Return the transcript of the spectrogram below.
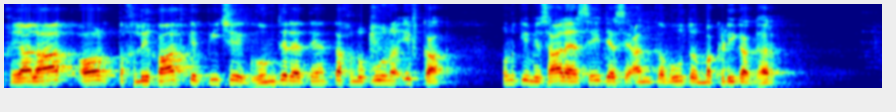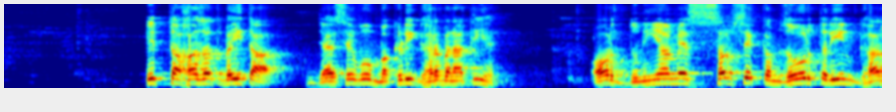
خیالات اور تخلیقات کے پیچھے گھومتے رہتے ہیں، تخلقون افقا ان کی مثال ایسے ہی جیسے کبوت اور مکڑی کا گھر۔ اتخذت بیتا، جیسے وہ مکڑی گھر بناتی ہے۔ اور دنیا میں سب سے کمزور ترین گھر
